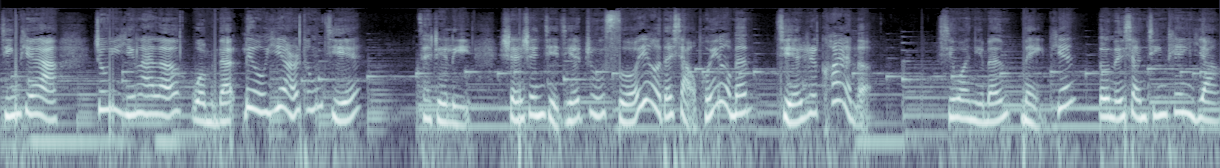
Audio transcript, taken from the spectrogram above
今天啊，终于迎来了我们的六一儿童节，在这里，珊珊姐姐祝所有的小朋友们节日快乐，希望你们每天都能像今天一样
